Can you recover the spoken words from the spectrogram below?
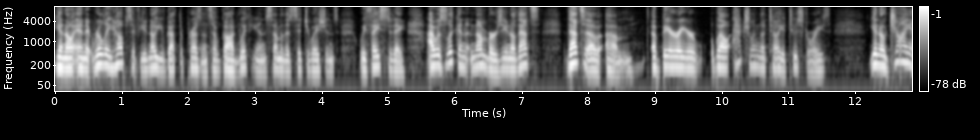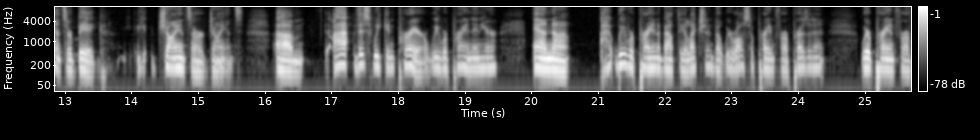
you know, and it really helps if you know you've got the presence of God with you in some of the situations we face today. I was looking at numbers, you know, that's that's a um, a barrier. Well, actually, I'm going to tell you two stories. You know, giants are big. Giants are giants. Um, I, this week in prayer, we were praying in here, and uh, I, we were praying about the election, but we were also praying for our president. We were praying for our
